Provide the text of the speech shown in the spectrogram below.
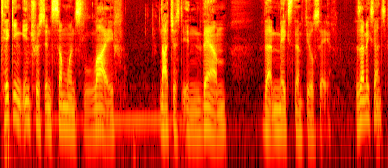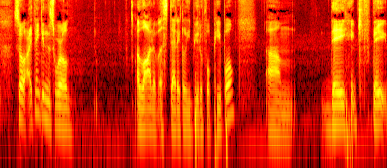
taking interest in someone's life, not just in them, that makes them feel safe. Does that make sense? So I think in this world, a lot of aesthetically beautiful people. Um, they, they,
